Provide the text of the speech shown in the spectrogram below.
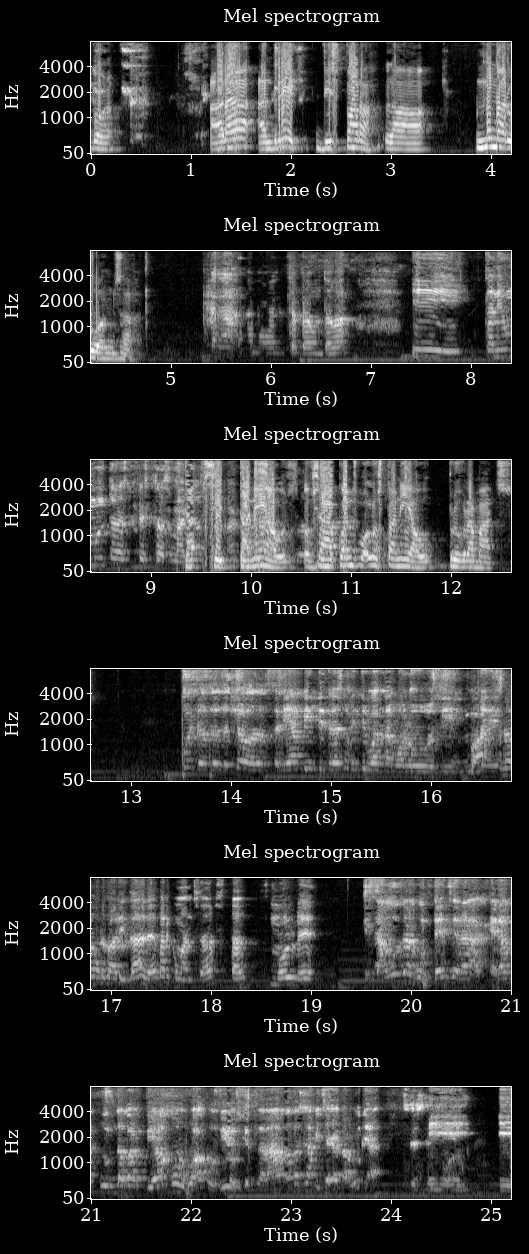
Bueno, ara, Enric, dispara la número 11. Vinga, altra pregunta, va. I teniu moltes festes majors? Si teníeu, o sigui, quants bolos teníeu programats? Ui, doncs, doncs això, doncs teníem 23 o 24 bolos i... Buah, és una barbaritat, eh, per començar. Està molt bé. Estàvem ultra contents, era, era un punt de partida molt guapo, tio, és que ens anàvem a deixar mitja Catalunya. Sí, sí. I, i,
